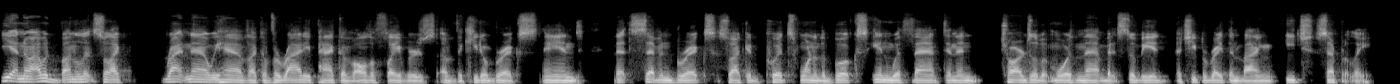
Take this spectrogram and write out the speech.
Yeah, no, I would bundle it. So like right now we have like a variety pack of all the flavors of the keto bricks and that's seven bricks. So I could put one of the books in with that and then charge a little bit more than that, but it still be a, a cheaper rate than buying each separately.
